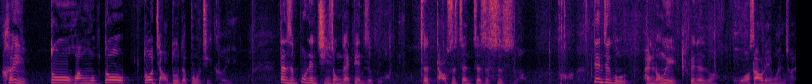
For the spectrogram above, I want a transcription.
可以多方多多角度的布局可以，但是不能集中在电子股，这倒是真，这是事实哦。哦，电子股很容易变成什么火烧连环船，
